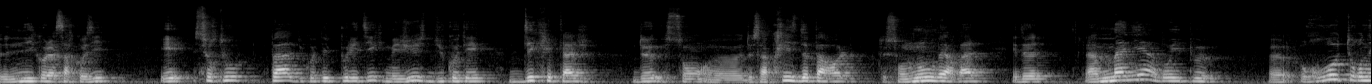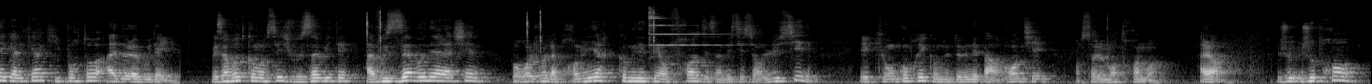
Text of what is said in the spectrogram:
de Nicolas Sarkozy et surtout pas du côté politique, mais juste du côté décryptage euh, de sa prise de parole, de son non-verbal et de la manière dont il peut euh, retourner quelqu'un qui pourtant a de la bouteille. Mais avant de commencer, je vous invite à vous abonner à la chaîne pour rejoindre la première communauté en France des investisseurs lucides et qui ont compris qu'on ne devenait pas rentier en seulement trois mois. Alors, je, prends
